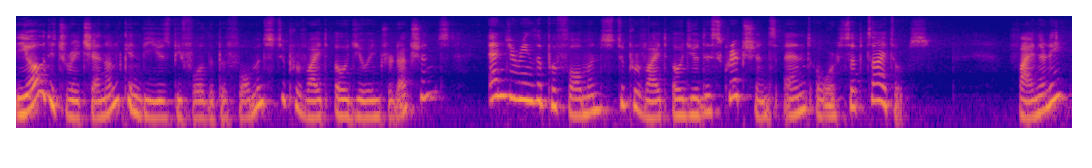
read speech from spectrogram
The auditory channel can be used before the performance to provide audio introductions and during the performance to provide audio descriptions and or subtitles. Finally,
